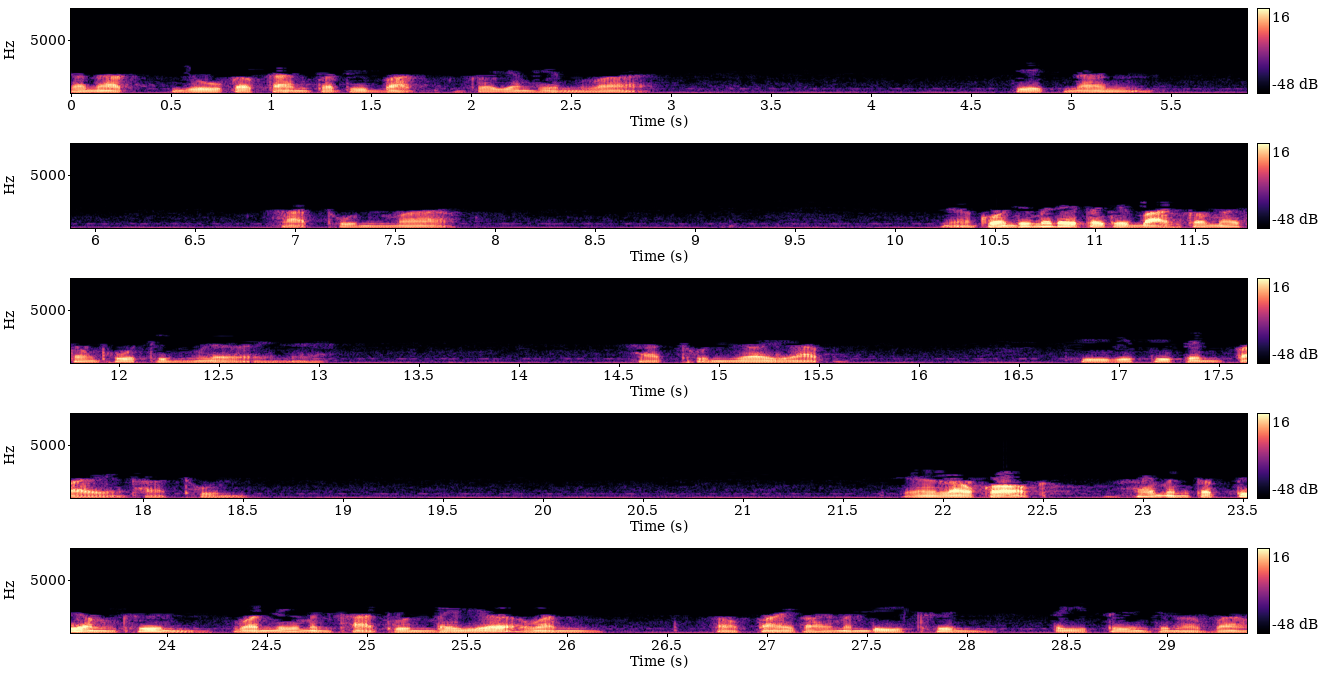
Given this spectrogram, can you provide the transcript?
ขนาดอยู่กับการปฏิบัติก็ยังเห็นว่า จิตนั้นขาดทุนมากนะคนที่ไม่ได้ปฏิบัติก็ไม่ต้องพูดถึงเลยนะขาดทุนย่อยยับ ชีวิตที่เป็นไปขาดทุนดังนั้นเราก็ ให้มันกระเตื้องขึ้น วันนี้มันขาดทุนไปเยอะวันต่อไปก็ให้มันดีขึ้น ตีตื้นขึ้นมาบ้าง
